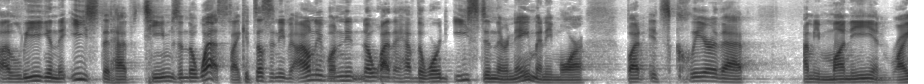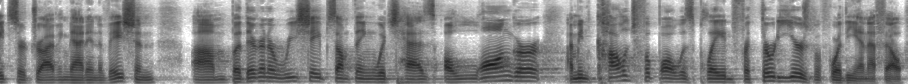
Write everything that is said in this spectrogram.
a league in the east that has teams in the west. Like it doesn't even i don't even know why they have the word east in their name anymore but it's clear that, I mean, money and rights are driving that innovation. Um, but they're going to reshape something which has a longer. I mean, college football was played for 30 years before the NFL.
